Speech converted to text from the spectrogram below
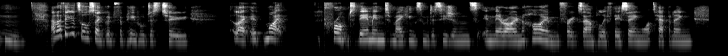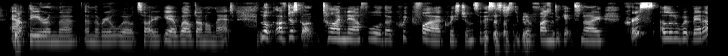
Mm. and i think it's also good for people just to like it might prompt them into making some decisions in their own home. For example if they're seeing what's happening out yeah. there in the in the real world so yeah well done on that look i've just got time now for the quick fire question. so this is just a bit of fun to get to know chris a little bit better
